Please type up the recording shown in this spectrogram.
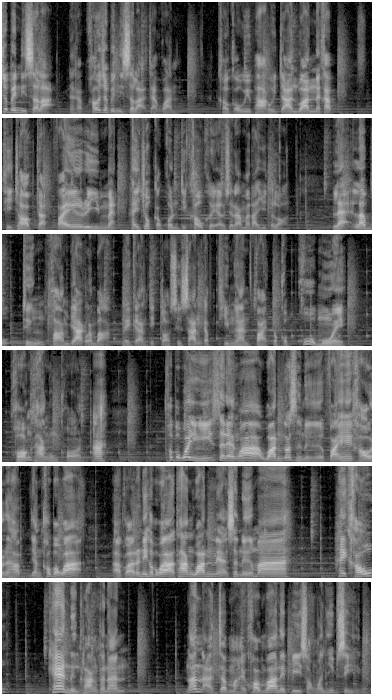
จะเป็นอิสระนะครับเขาจะเป็นอิสระจากวัน เขาก็วิพากษ์วิจารณ์วันนะครับ ที่ชอบจัดไฟรีแมตช์ให้ชกกับคนที่เขาเคยเอาชนะมาได้อยู่ตลอด และระบุถึงความยากลำบากในการติดต่อสื่อสารกับทีมงานฝ่ายประกบคู่มวยของทางองค์กรอะ เขาบอกว่าอย่างนี้แสดงว่าวันก็เสนอไฟให้เขานะครับ อย่างเขาบอกว่าก่อนหน้านี้เขาบอกว่าทางวันเนี่ยเสนอมาให้เขาแค่หนึ่งครั้งเท่านั้น นั่นอาจจะหมายความว่าในปี 2024เนี่ย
